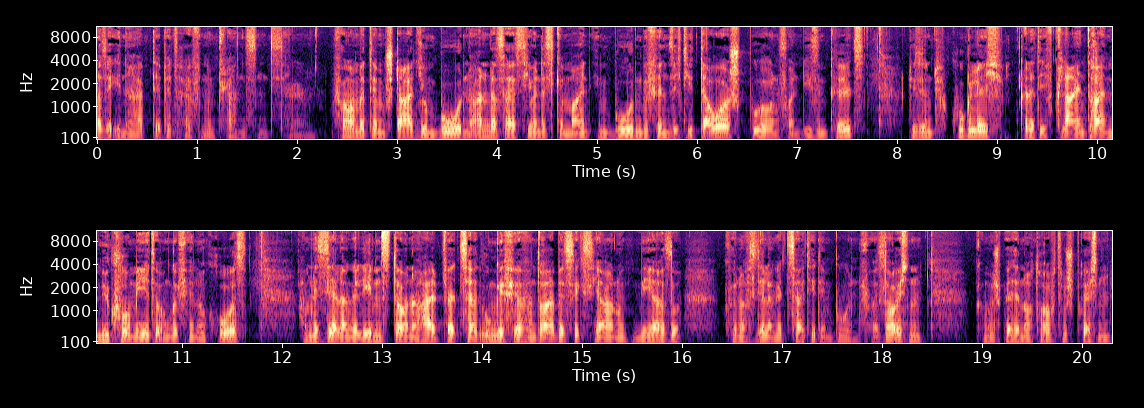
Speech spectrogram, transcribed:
also innerhalb der betreffenden Pflanzenzellen. Fangen wir mit dem Stadium Boden an. Das heißt, hiermit ist gemeint, im Boden befinden sich die Dauerspuren von diesem Pilz. Die sind kugelig, relativ klein, drei Mikrometer ungefähr nur groß, haben eine sehr lange Lebensdauer, eine Halbwertszeit ungefähr von drei bis sechs Jahren und mehr, also können auf sehr lange Zeit hier den Boden verseuchen. Kommen wir später noch darauf zu sprechen.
